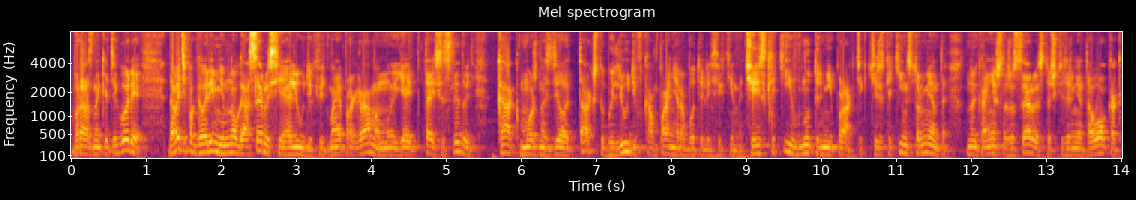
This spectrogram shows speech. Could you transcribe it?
в разные категории. Давайте поговорим немного о сервисе и о людях. Ведь моя программа, мы, я пытаюсь исследовать, как можно сделать так, чтобы люди в компании работали эффективно. Через какие внутренние практики, через какие инструменты. Ну и, конечно же, сервис с точки зрения того, как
